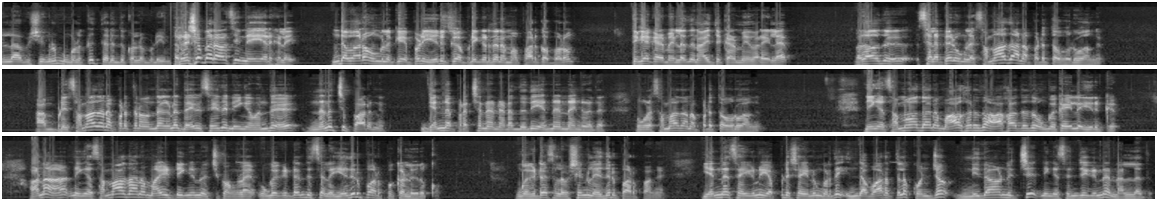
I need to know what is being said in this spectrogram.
எல்லா விஷயங்களும் உங்களுக்கு தெரிந்து கொள்ள முடியும். ரிஷபராசி நேயர்களே இந்த வாரம் உங்களுக்கு எப்படி இருக்குது அப்படிங்கிறத நம்ம பார்க்க போகிறோம் திங்கக்கிழமையிலேருந்து ஞாயிற்றுக்கிழமை வரையில் அதாவது சில பேர் உங்களை சமாதானப்படுத்த வருவாங்க. அப்படி சமாதானப்படுத்தின வந்தாங்கன்னா தயவுசெய்து நீங்கள் வந்து நினச்சி பாருங்கள் என்ன பிரச்சனை நடந்தது என்னென்னங்கிறத. உங்களை சமாதானப்படுத்த வருவாங்க. நீங்கள் சமாதானம் ஆகிறதும் ஆகாததும் உங்கள் கையில் இருக்குது ஆனால் நீங்கள் சமாதானம் ஆயிட்டீங்கன்னு வச்சுக்கோங்களேன் உங்ககிட்டேருந்து சில எதிர்பார்ப்புகள் இருக்கும். உங்ககிட்ட சில விஷயங்களை எதிர்பார்ப்பாங்க. என்ன செய்யணும் எப்படி செய்யணுங்கிறத இந்த வாரத்தில் கொஞ்சம் நிதானித்து நீங்கள் செஞ்சீங்கன்னா நல்லது.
